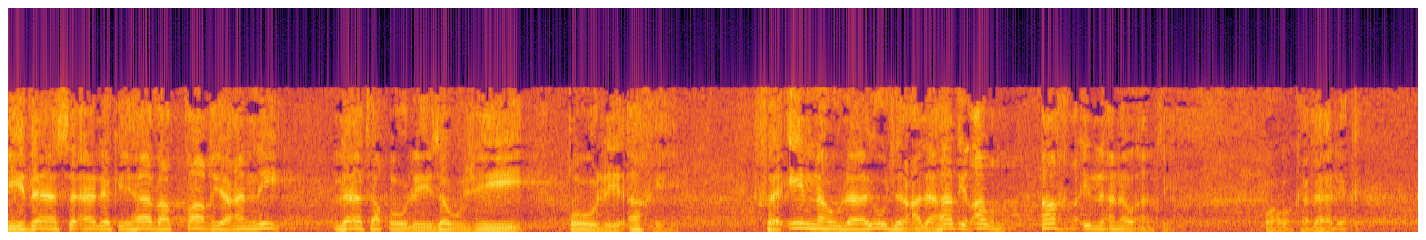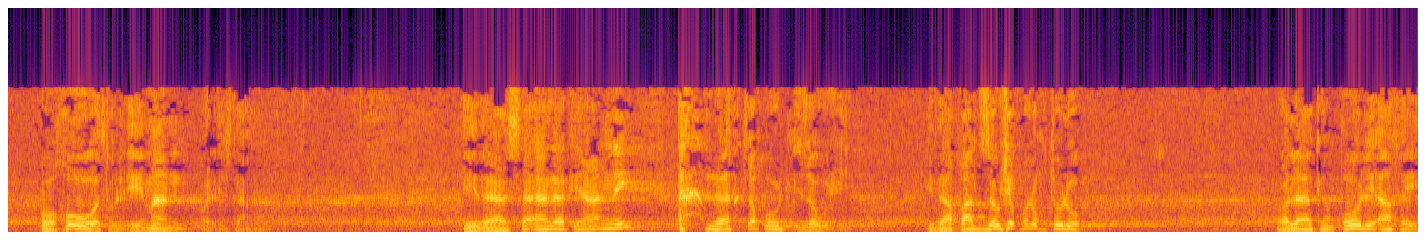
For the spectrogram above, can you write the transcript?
إذا سألك هذا الطاغي عني لا تقولي زوجي قولي أخي فإنه لا يوجد على هذه الأرض أخ إلا أنا وأنت. وهو كذلك. أخوة الإيمان والإسلام. إذا سألك عني لا تقولي زوجي إذا قالت زوجي قل اقتلوه. ولكن قولي أخي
